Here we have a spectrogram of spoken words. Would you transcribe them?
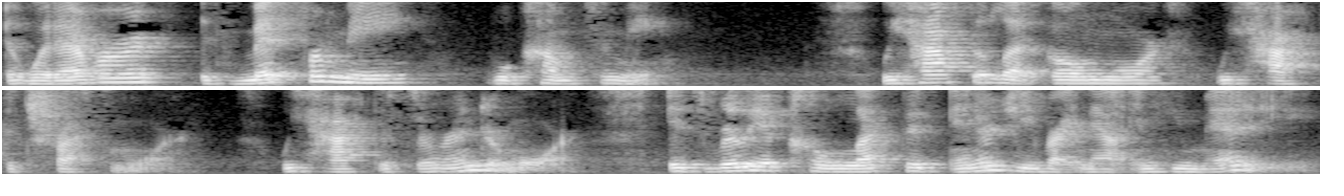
and whatever is meant for me will come to me. We have to let go more. We have to trust more. We have to surrender more. It's really a collective energy right now in humanity.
